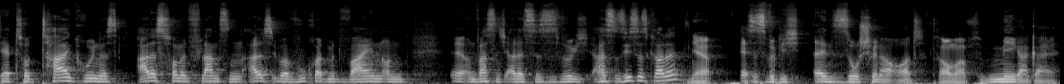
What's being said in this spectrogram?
der total grün ist, alles voll mit Pflanzen, alles überwuchert mit Wein und, äh, und was nicht alles. Das ist wirklich. Hast, du- siehst du es gerade? Ja, Es ist wirklich ein so schöner Ort traumhaft. mega geil.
